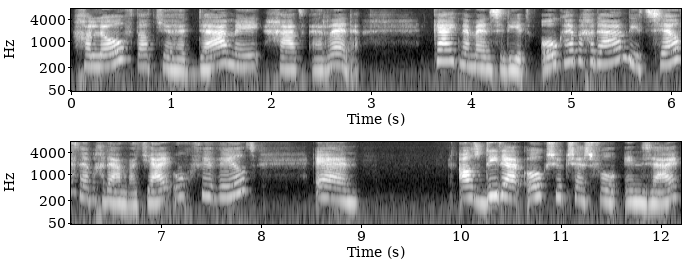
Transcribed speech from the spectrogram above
geloof dat je het daarmee gaat redden. Kijk naar mensen die het ook hebben gedaan, die hetzelfde hebben gedaan wat jij ongeveer wilt. En als die daar ook succesvol in zijn,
